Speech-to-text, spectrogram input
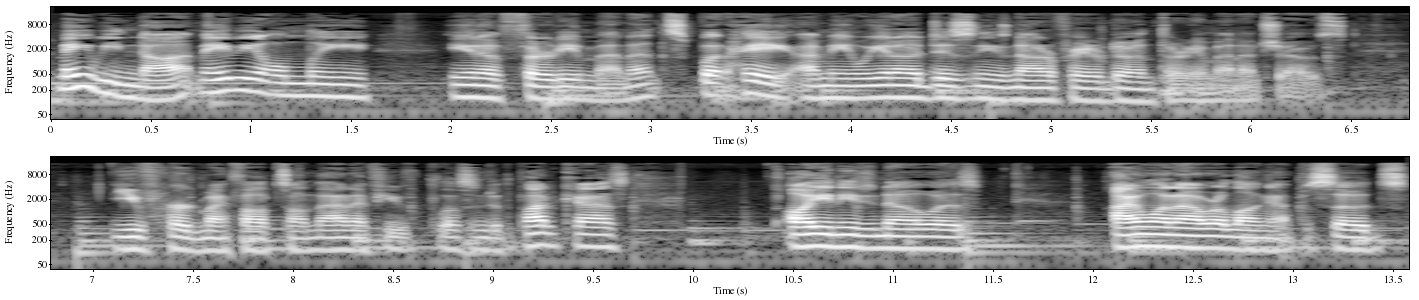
maybe not. Maybe only you know 30 minutes. But hey i mean you know disney's not afraid of doing 30 minute shows. You've heard my thoughts on that if you've listened to the podcast. All you need to know is i want hour long episodes.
